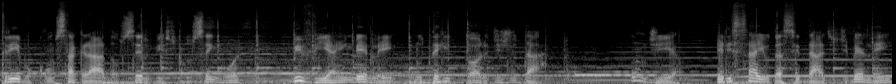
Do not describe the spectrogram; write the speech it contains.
tribo consagrada ao serviço do Senhor, vivia em Belém, no território de Judá. Um dia, ele saiu da cidade de Belém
